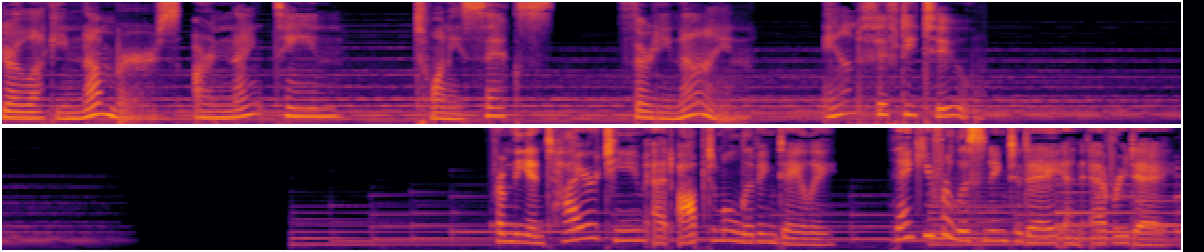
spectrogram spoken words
Your lucky numbers are 19, 26, 39, and 52. From the entire team at Optimal Living Daily, thank you for listening today and every day.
